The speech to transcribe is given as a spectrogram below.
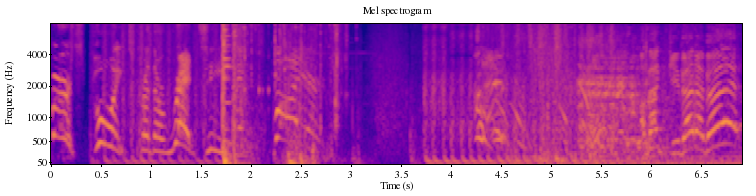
First point for the red team expired. About give that a bit.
